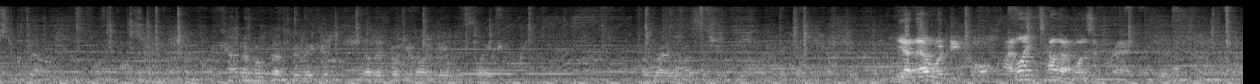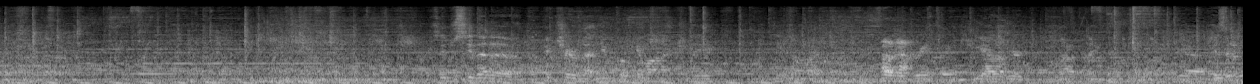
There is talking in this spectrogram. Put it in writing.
Seems like a custom down. I kind of hope that they make it another Pokemon game that's like a rival as the champion. I think that would be kind of cool. Yeah, that would be cool. I liked how that was in red. So did you see that uh, a picture of that new Pokemon actually? Oh, the no. green thing? Yeah, that weird uh, thing. Yeah. Is it a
